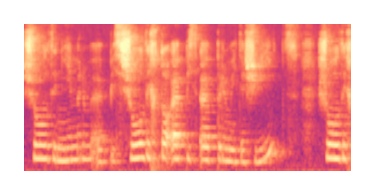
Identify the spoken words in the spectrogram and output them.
schulde niemandem etwas? Schulde ich da etwas jemandem in der Schweiz? Schulde ich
